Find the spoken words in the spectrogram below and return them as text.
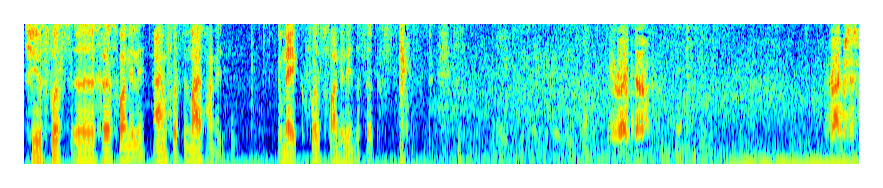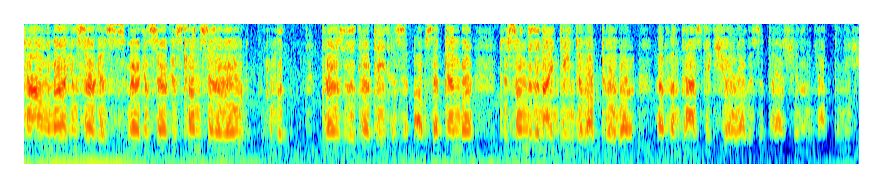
she is first uh, her family. I'm first in my family. You make first family in the circus. You're right now. Blanchardstown, American Circus. American Circus, Clonsilla Road, from the Thursday the 13th of September to Sunday the 19th of October. A fantastic show. August Toshin and Captain Ish.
